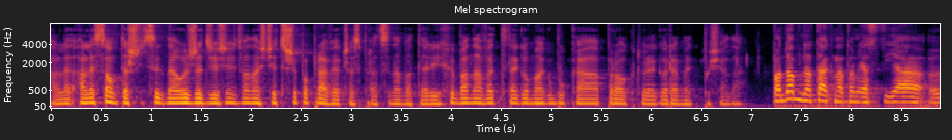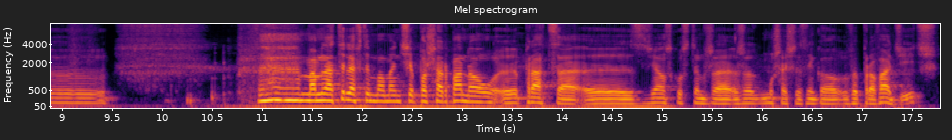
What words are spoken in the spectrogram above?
ale, ale są też sygnały, że 10.12.3 poprawia czas pracy na baterii, chyba nawet tego MacBooka Pro, którego Remek posiada. Podobno tak, natomiast ja yy, mam na tyle w tym momencie poszarpaną pracę yy, w związku z tym, że, że muszę się z niego wyprowadzić,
